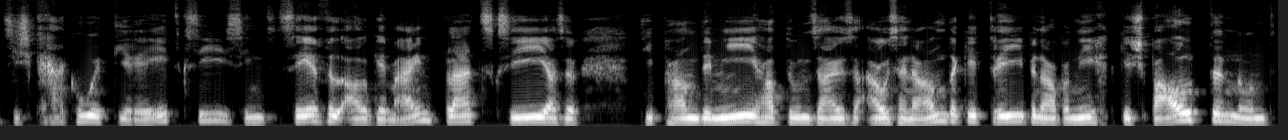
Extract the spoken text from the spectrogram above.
es ist keine gute Rede gewesen. Es sind sehr viele Allgemeinplätze gewesen. Also, die Pandemie hat uns auseinandergetrieben, aber nicht gespalten. Und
